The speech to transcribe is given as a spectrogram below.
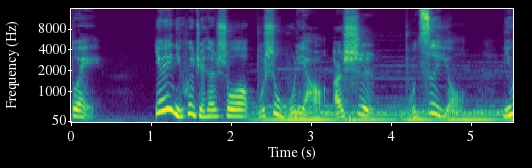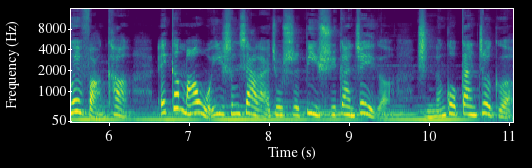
对，因为你会觉得说不是无聊，而是不自由。你会反抗，哎，干嘛我一生下来就是必须干这个，只能够干这个，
